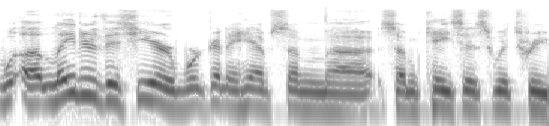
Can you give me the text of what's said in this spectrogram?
Uh, later this year, we're going to have some uh, some cases which re,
